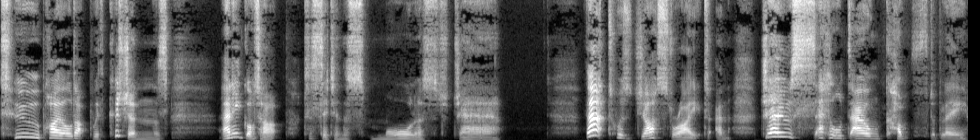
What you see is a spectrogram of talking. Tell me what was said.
too piled up with cushions, and he got up to sit in the smallest chair. That was just right, and Joe settled down comfortably.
